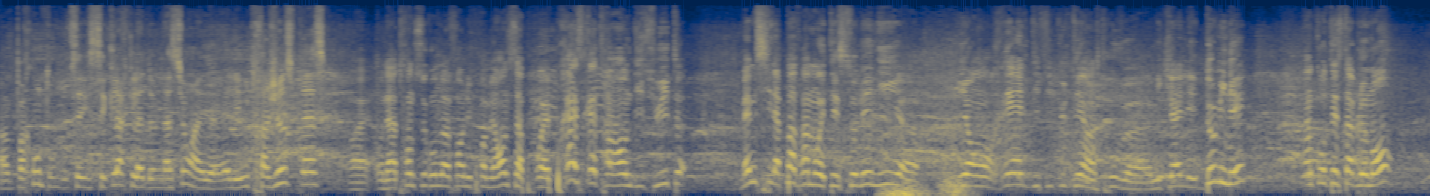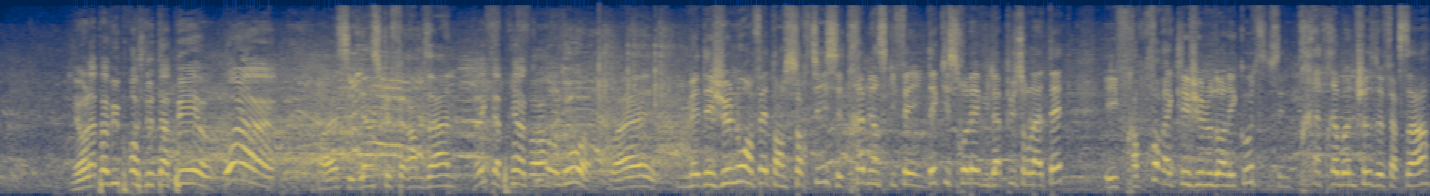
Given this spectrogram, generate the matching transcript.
Alors, par contre, on- c'est clair que la domination, elle, elle est outrageuse presque. Ouais, on est à 30 secondes de la fin du premier round. Ça pourrait presque être un round 18. Même s'il n'a pas vraiment été sonné ni, euh, ni en réelle difficulté, hein, je trouve. Euh, Michael est dominé, incontestablement. Mais on l'a pas vu proche de taper. Euh, ouais, Ouais, c'est bien ce que fait Ramzan. c'est vrai qu'il a pris un coup dans le dos. Ouais, il met des genoux en fait en sortie, c'est très bien ce qu'il fait. Dès qu'il se relève, il appuie sur la tête et il frappe fort avec les genoux dans les côtes. C'est une très très bonne chose de faire ça.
